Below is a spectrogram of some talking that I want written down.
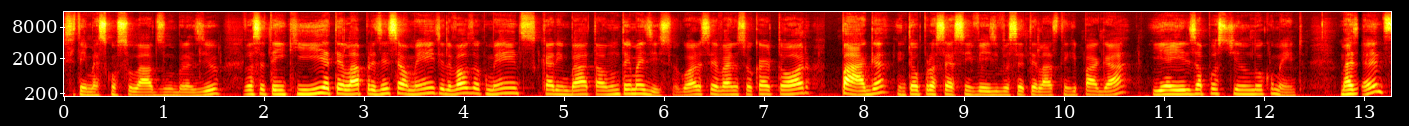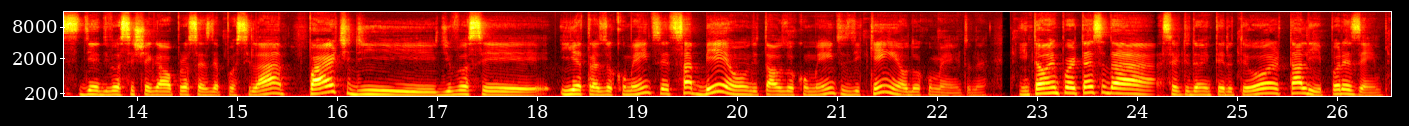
se tem mais consulados no Brasil, você tem que ir até lá presencialmente, levar os documentos, carimbar tal, não tem mais isso. Agora você vai no seu cartório, paga, então o processo em vez de você ter lá, você tem que pagar, e aí eles apostilam o documento. Mas antes de, de, você chegar ao processo de apostilar, parte de, de você ir atrás dos documentos é saber onde estão tá os documentos, de quem é o documento, né? Então a importância da certidão inteiro teor tá ali, por exemplo.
